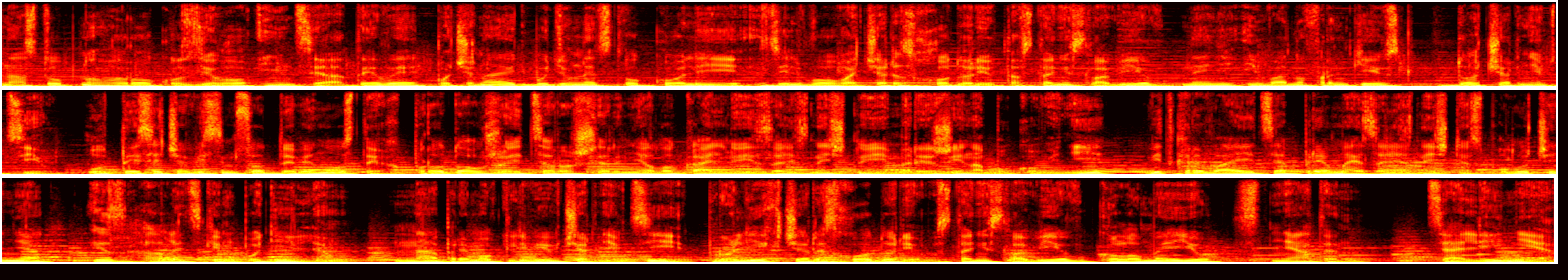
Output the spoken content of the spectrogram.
Наступного року з його ініціативи починають будівництво колії зі Львова через Ходорів та Станіславів, нині Івано-Франківськ, до Чернівців. У 1890-х продовжується розширення локальної залізничної мережі на Буковині. Відкривається пряме залізничне сполучення із Галицьким Поділлям. Напрямок Львів-Чернівці проліг через Ходорів, Станіславів, Коломию, Снятин. Ця лінія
